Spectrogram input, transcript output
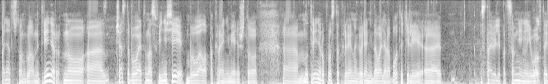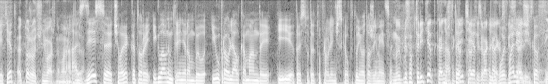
понятно, что он главный тренер, но а, часто бывает у нас в Енисее, бывало, по крайней мере, что а, ну, тренеру просто, откровенно говоря, не давали работать или а, ставили под сомнение его Вот авторитет. Это тоже очень важный момент. А да. здесь э, человек, который и главным тренером был, и управлял командой, и, то есть, вот этот управленческий опыт у него тоже имеется. Ну и плюс авторитет, конечно, как- Авторитет, как, игрока, как любовь специалиста. болельщиков. И-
